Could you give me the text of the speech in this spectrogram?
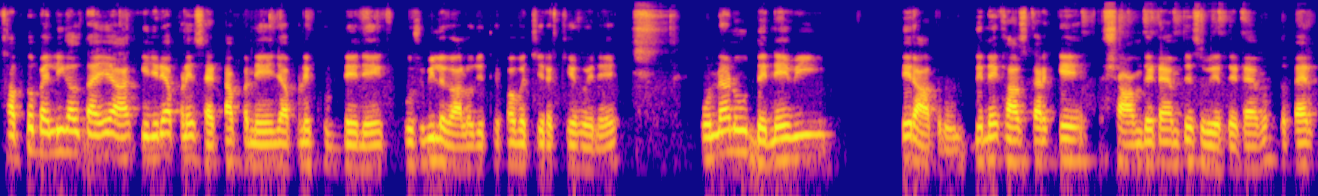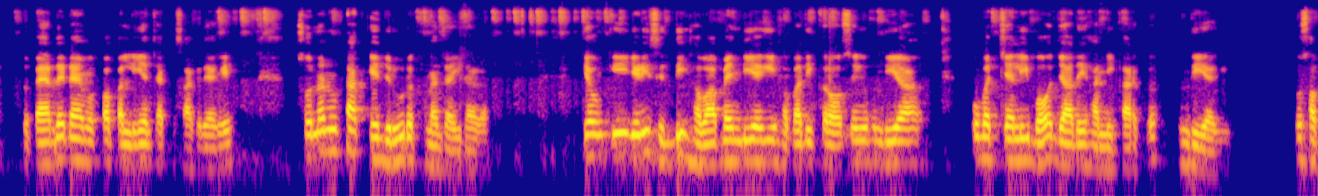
ਸਭ ਤੋਂ ਪਹਿਲੀ ਗੱਲ ਤਾਂ ਇਹ ਆ ਕਿ ਜਿਹੜੇ ਆਪਣੇ ਸੈਟਅਪ ਨੇ ਜਾਂ ਆਪਣੇ ਖੁੱਡੇ ਨੇ ਕੁਝ ਵੀ ਲਗਾ ਲਓ ਜਿੱਥੇ ਆਪਾਂ ਬੱਚੇ ਰੱਖੇ ਹੋਏ ਨੇ, ਉਹਨਾਂ ਨੂੰ ਦਿਨੇ ਵੀ ਤੇ ਰਾਤ ਨੂੰ, ਦਿਨੇ ਖਾਸ ਕਰਕੇ ਸ਼ਾਮ ਦੇ ਟਾਈਮ ਤੇ ਸਵੇਰ ਦੇ ਟਾਈਮ ਦੁਪਹਿਰ ਦੁਪਹਿਰ ਦੇ ਟਾਈਮ ਆਪਾਂ ਪੱਲੀਆਂ ਚੱਕ ਸਕਦੇ ਆਂਗੇ ਸੋ ਉਹਨਾਂ ਨੂੰ ਢੱਕ ਕੇ ਜ਼ਰੂਰ ਰੱਖਣਾ ਚਾਹੀਦਾ ਹੈਗਾ। ਕਿਉਂਕਿ ਜਿਹੜੀ ਸਿੱਧੀ ਹਵਾ ਪੈਂਦੀ ਹੈਗੀ, ਹਵਾ ਦੀ ਕ੍ਰਾਸਿੰਗ ਹੁੰਦੀ ਆ, ਉਹ ਬੱਚਿਆਂ ਲਈ ਬਹੁਤ ਜ਼ਿਆਦਾ ਹਾਨੀਕਾਰਕ ਹੁੰਦੀ ਹੈਗੀ। ਸੋ ਸਭ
